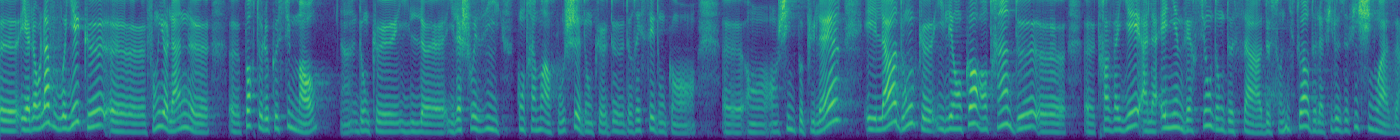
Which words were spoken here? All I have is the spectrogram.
Euh, et alors là, vous voyez que euh, Fong Yolan euh, porte le costume Mao. Hein, donc il, a choisi, contrairement à Rouge, donc, de, de, rester donc en, en, Chine populaire. Et là, donc, il est encore en train de travailler à la énième version donc, de, sa, de son histoire de la philosophie chinoise.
